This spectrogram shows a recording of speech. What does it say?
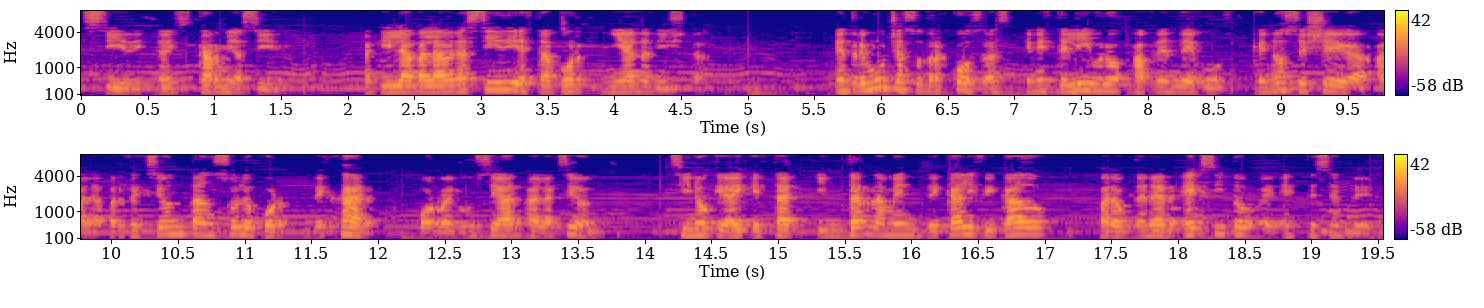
Siddhi. Naiskarmia Siddhi. Aquí la palabra Siddhi está por Nishta. Entre muchas otras cosas, en este libro aprendemos que no se llega a la perfección tan solo por dejar o renunciar a la acción, sino que hay que estar internamente calificado para obtener éxito en este sendero.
